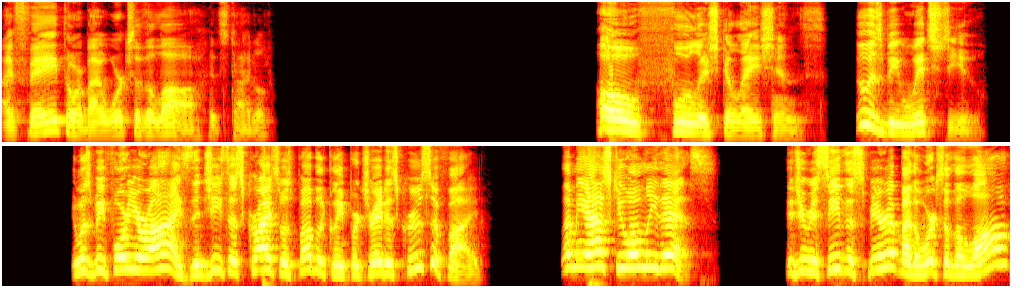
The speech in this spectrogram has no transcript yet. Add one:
By faith or by works of the law, it's titled. Oh, foolish Galatians, who has bewitched you? It was before your eyes that Jesus Christ was publicly portrayed as crucified. Let me ask you only this Did you receive the Spirit by the works of the law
